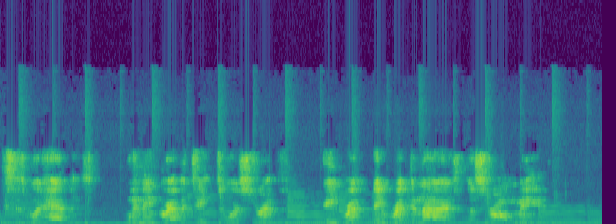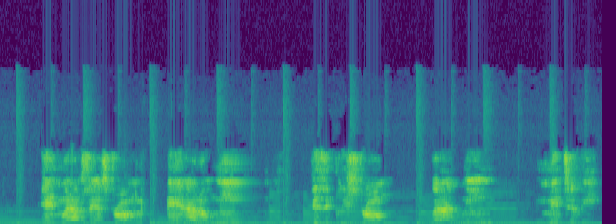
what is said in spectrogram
this is what happens. Women gravitate towards strength. They they recognize a strong man. And when I say a strong man, I don't mean physically strong, but I mean mentally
